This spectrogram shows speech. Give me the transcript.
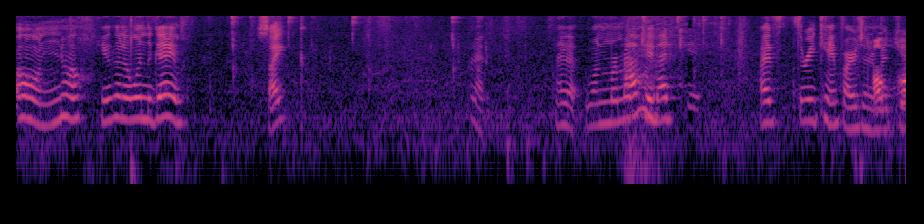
Oh no. You're gonna win the game. Psych. Alright. I got one more I med have a kit. med kit. I have three campfires in a med kit.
